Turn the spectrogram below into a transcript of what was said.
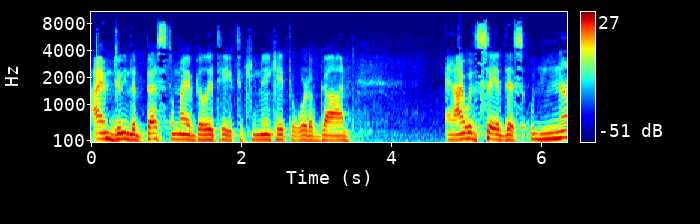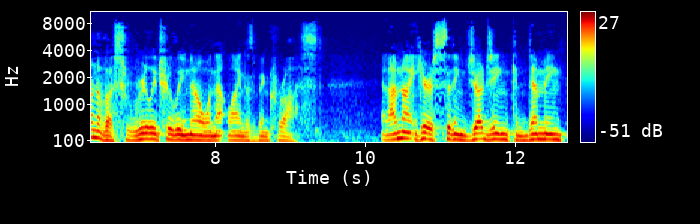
I am doing the best of my ability to communicate the Word of God. And I would say this, none of us really truly know when that line has been crossed. And I'm not here sitting judging, condemning,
